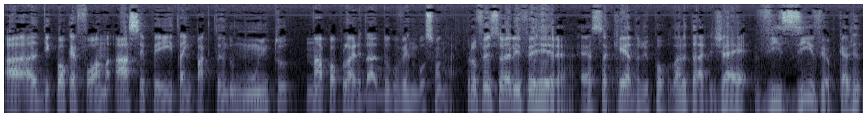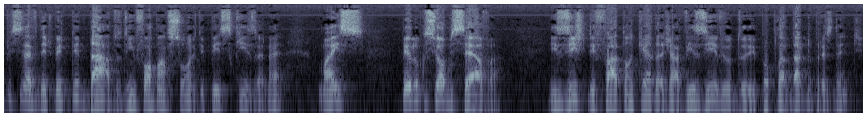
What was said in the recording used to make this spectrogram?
A, a, de qualquer forma, a CPI está impactando muito na popularidade do governo Bolsonaro. Professor Eli Ferreira, essa queda de popularidade já é visível, porque a gente precisa, evidentemente, de dados, de informações, de pesquisa, né? Mas, pelo que se observa, Existe de fato uma queda já visível de popularidade do presidente?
